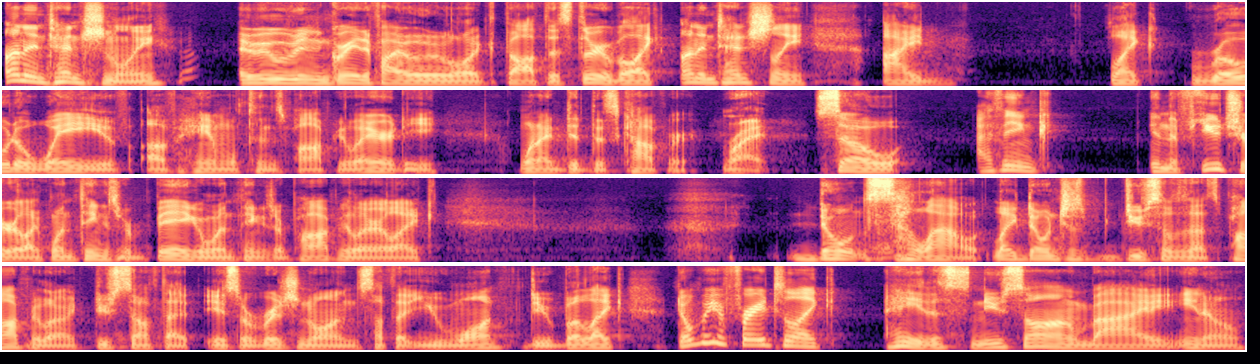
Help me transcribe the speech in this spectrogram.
unintentionally, it would have been great if I would have like thought this through, but like unintentionally, I like rode a wave of Hamilton's popularity when I did this cover. Right. So I think in the future, like when things are big or when things are popular, like don't sell out. Like don't just do stuff that's popular. Like do stuff that is original and stuff that you want to do. But like don't be afraid to like, hey, this new song by, you know,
